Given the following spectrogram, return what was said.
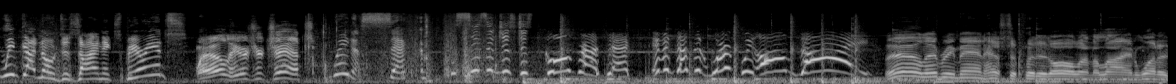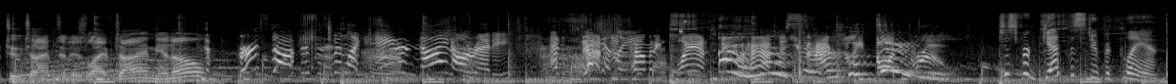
We've got no design experience. Well, here's your chance. Wait a sec. This isn't just a school project. If it doesn't work, we all die. Well, every man has to put it all on the line one or two times in his lifetime, you know? First off, this has been like eight or nine already. And Dad, just secondly, how many plans do you Oh, have no, that you've actually How thought dare through? Just forget the stupid plans.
